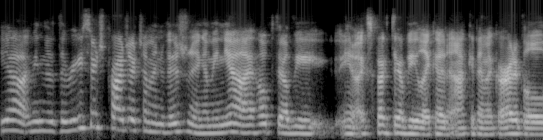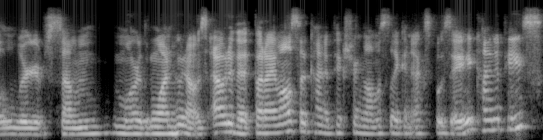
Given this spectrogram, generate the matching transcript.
Yeah, I mean, the, the research project I'm envisioning, I mean, yeah, I hope there'll be, you know, I expect there'll be like an academic article or some more than one, who knows, out of it. But I'm also kind of picturing almost like an expose kind of piece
